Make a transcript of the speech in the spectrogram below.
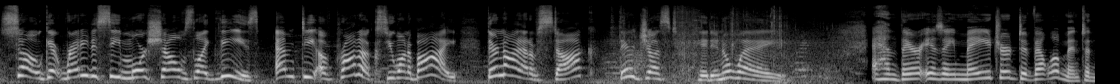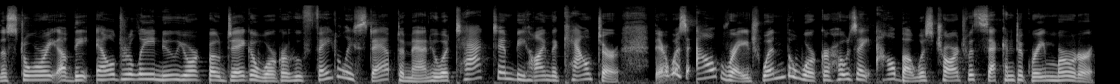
So get ready to see more shelves like these, empty of products you want to buy. They're not out of stock, they're just hidden away. And there is a major development in the story of the elderly New York bodega worker who fatally stabbed a man who attacked him behind the counter. There was outrage when the worker, Jose Alba, was charged with second degree murder.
